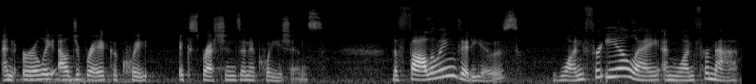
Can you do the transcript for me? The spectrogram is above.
and early algebraic expressions and equations. The following videos, one for ELA and one for math,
